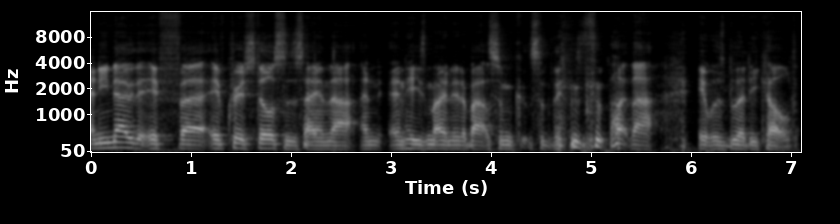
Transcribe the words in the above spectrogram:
and you know that if uh, if Chris Dawson's saying that and, and he's moaning about some some things like that, it was bloody cold.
